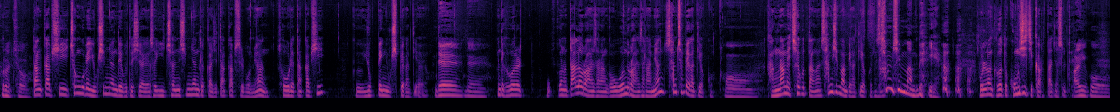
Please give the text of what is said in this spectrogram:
그렇죠. 땅값이 1960년대부터 시작해서 2010년대까지 땅값을 보면 서울의 땅값이 그 660배가 뛰어요. 네, 네. 근데 그거를 그거는 달러로 환산한 거 원으로 환산하면 3,000배가 뛰었고. 어. 강남의 최고 땅은 30만 배가 뛰었거든요. 30만 배. 예. 물론 그것도 공시지가로 따졌을 때. 아이고.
